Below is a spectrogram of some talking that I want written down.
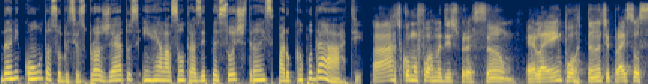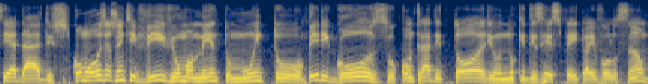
Dani conta sobre seus projetos em relação a trazer pessoas trans para o campo da arte. A arte como forma de expressão, ela é importante para as sociedades. Como hoje a gente vive um momento muito perigoso, contraditório no que diz respeito à evolução,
